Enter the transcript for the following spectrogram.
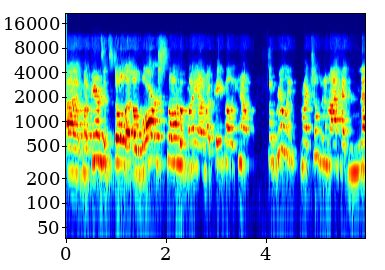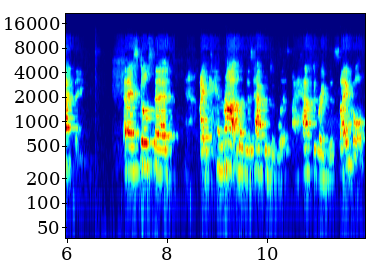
uh, my parents had stolen a large sum of money out of my PayPal account. So really, my children and I had nothing. And I still said, I cannot let this happen to Bliss. I have to break this cycle.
